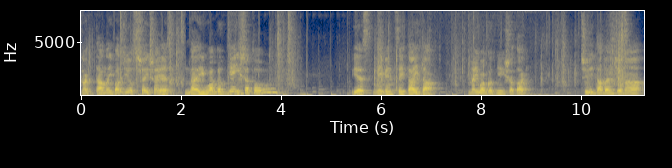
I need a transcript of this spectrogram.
Tak, ta najbardziej ostrzejsza jest. Najłagodniejsza to jest mniej więcej ta i ta. Najłagodniejsza, tak? Czyli ta będzie na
